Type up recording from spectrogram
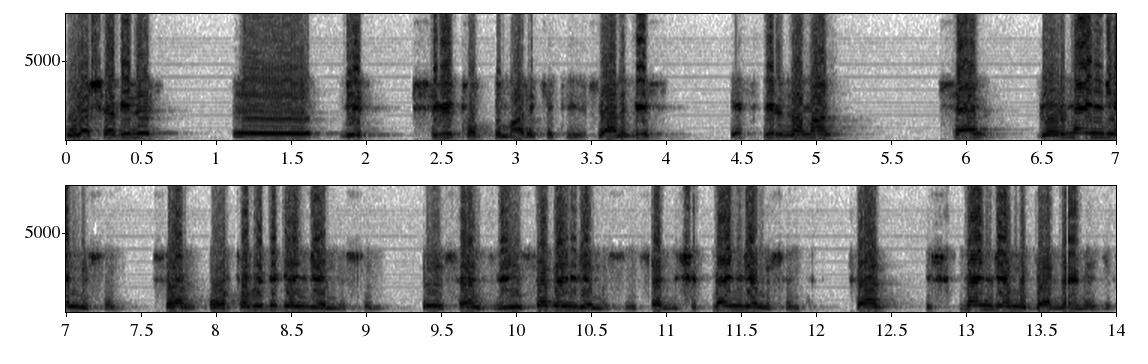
ulaşabilir e, bir sivil toplum hareketiyiz. Yani biz hiçbir zaman sen görme engellisin, sen ortopedik engellisin, e, sen zihinsel engellisin, sen işitme engellisin, sen işitme engelli derneğine git,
